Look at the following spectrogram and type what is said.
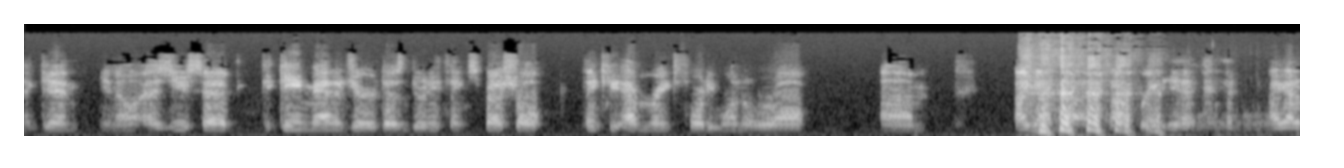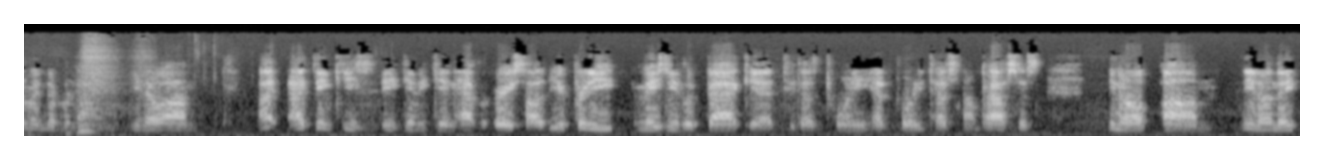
Again, you know, as you said, the game manager doesn't do anything special. I think you have him ranked 41 overall. Um, I got uh, Tom Brady. I got him at number nine. You know, um, I, I think he's he can again have a very solid year. Pretty amazing to look back at 2020. He had 40 touchdown passes. You know, um, you know, and they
